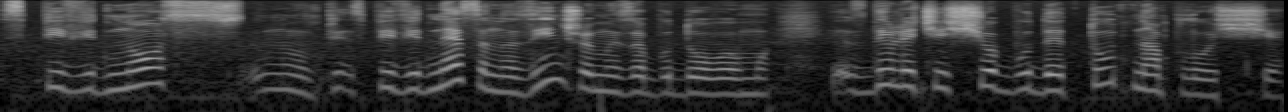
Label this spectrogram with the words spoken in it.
співвіднос, ну, співвіднесено з іншими забудовами, дивлячись, що буде тут на площі.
